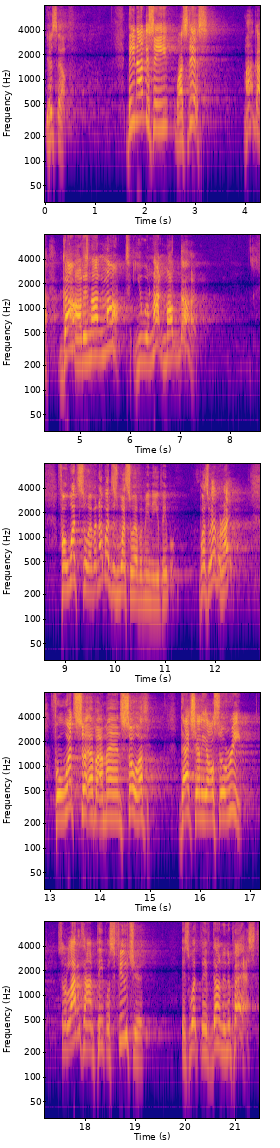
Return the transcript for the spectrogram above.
yourself. Be not deceived. Watch this. My God. God is not mocked. You will not mock God. For whatsoever, now what does whatsoever mean to you people? Whatsoever, right? For whatsoever a man soweth, that shall he also reap. So a lot of time people's future is what they've done in the past.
